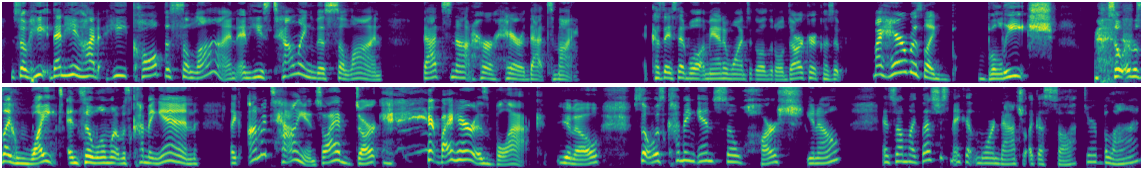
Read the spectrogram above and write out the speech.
so he then he had he called the salon and he's telling the salon, that's not her hair, that's mine. Because they said, well, Amanda wanted to go a little darker because my hair was like bleach. So it was like white. And so when it was coming in, like I'm Italian, so I have dark hair. My hair is black, you know? So it was coming in so harsh, you know? And so I'm like, let's just make it more natural, like a softer blonde.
